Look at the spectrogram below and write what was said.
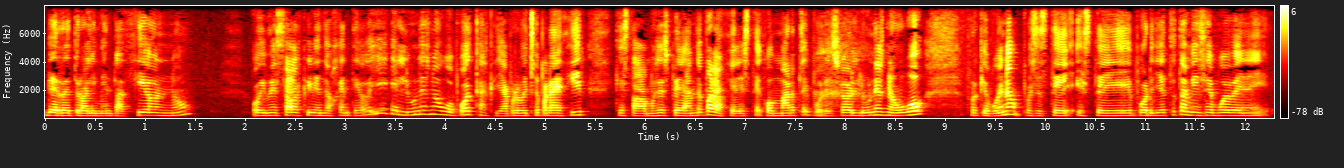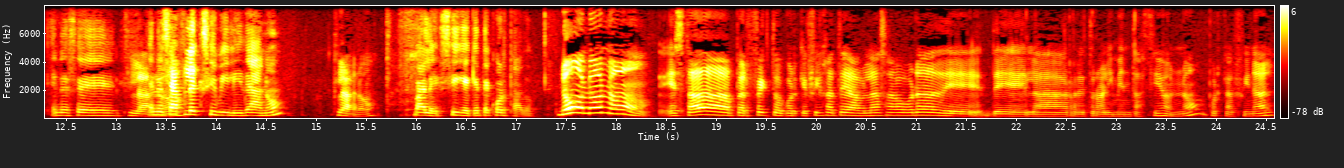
de retroalimentación, ¿no? Hoy me estaba escribiendo gente, oye, que el lunes no hubo podcast, que ya aprovecho para decir que estábamos esperando para hacer este con Marta y por eso el lunes no hubo, porque bueno, pues este, este proyecto también se mueve en, ese, Claro. en esa flexibilidad, ¿no? Claro. Vale, sigue, que te he cortado. No, no, no, está perfecto, porque fíjate, hablas ahora de, de la retroalimentación, ¿no? Porque al final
